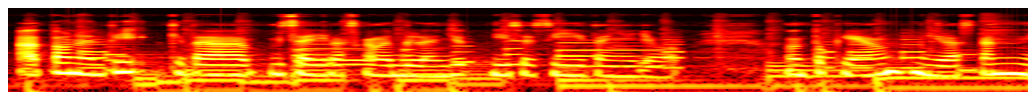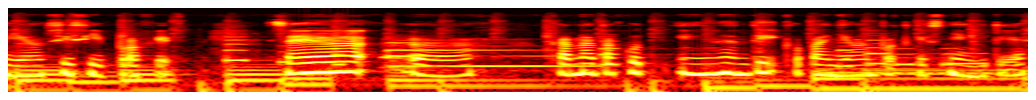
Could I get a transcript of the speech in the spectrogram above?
Atau nanti kita bisa jelaskan lebih lanjut di sesi tanya jawab untuk yang menjelaskan yang sisi profit. Saya uh, karena takut ini nanti kepanjangan podcastnya gitu ya.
